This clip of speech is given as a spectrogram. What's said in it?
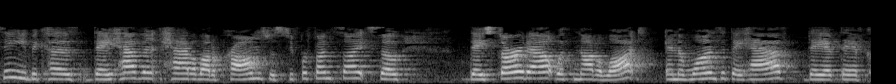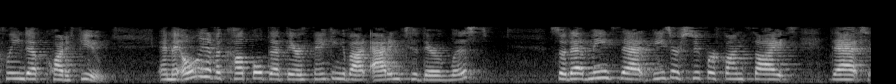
see because they haven't had a lot of problems with Superfund sites. So they start out with not a lot, and the ones that they have, they have, they have cleaned up quite a few. And they only have a couple that they're thinking about adding to their list. So that means that these are Superfund sites that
